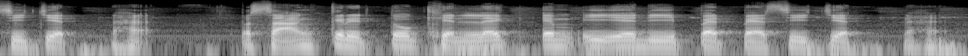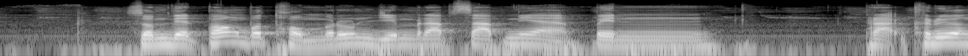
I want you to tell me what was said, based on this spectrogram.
8847นะฮะ ภาษาอังกฤษตัวเขียนเล็ก M E A D 8847นะฮะ สมเด็จพ่องปฐมรุ่นยิ้มรับทรัพย์เนี่ย เป็นพระเครื่อง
